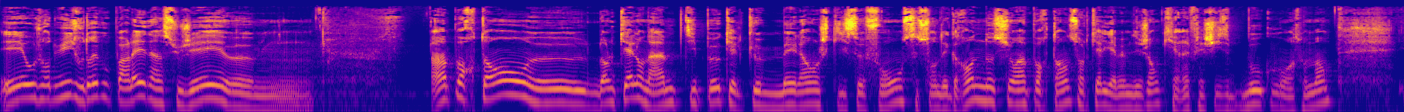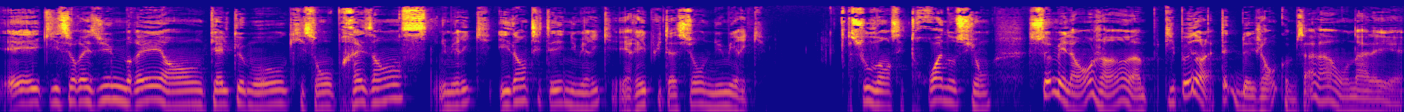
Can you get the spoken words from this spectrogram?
Et aujourd'hui, je voudrais vous parler d'un sujet... Euh, important euh, dans lequel on a un petit peu quelques mélanges qui se font. Ce sont des grandes notions importantes sur lesquelles il y a même des gens qui réfléchissent beaucoup en ce moment et qui se résumeraient en quelques mots qui sont présence numérique, identité numérique et réputation numérique. Souvent, ces trois notions se mélangent hein, un petit peu dans la tête des gens, comme ça. Là, on a les,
